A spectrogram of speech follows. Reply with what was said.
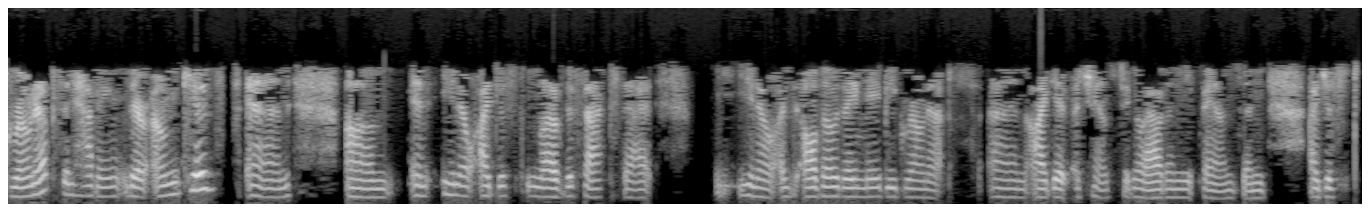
grown-ups and having their own kids and um and you know I just love the fact that you know although they may be grown-ups and I get a chance to go out and meet fans and I just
